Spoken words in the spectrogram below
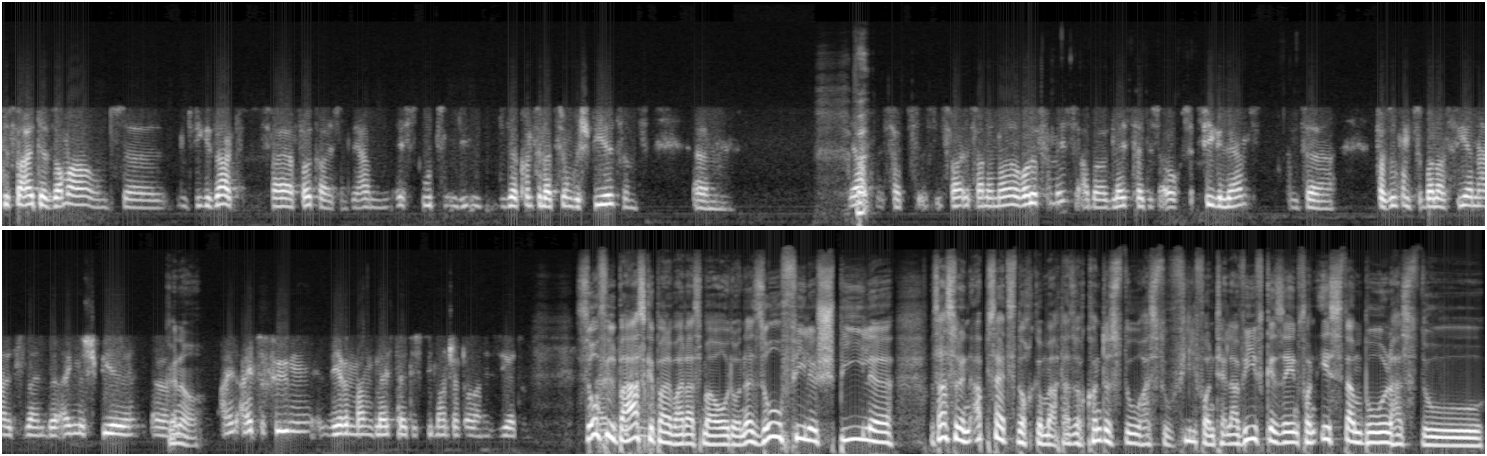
das war halt der Sommer und, äh, und wie gesagt, es war erfolgreich und wir haben echt gut in, die- in dieser Konstellation gespielt und ähm, ja, es, hat, es, war, es war eine neue Rolle für mich, aber gleichzeitig auch, ich habe viel gelernt und äh, versuchen zu balancieren, halt sein eigenes Spiel ähm, Genau. ein, einzufügen, während man gleichzeitig die Mannschaft organisiert. So viel Basketball war das, Maodo, ne? So viele Spiele. Was hast du denn abseits noch gemacht? Also konntest du, hast du viel von Tel Aviv gesehen, von Istanbul, hast du.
